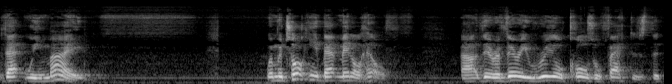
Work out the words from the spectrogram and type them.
that we made. When we're talking about mental health, uh, there are very real causal factors that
